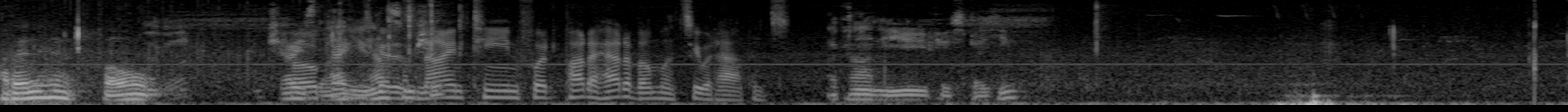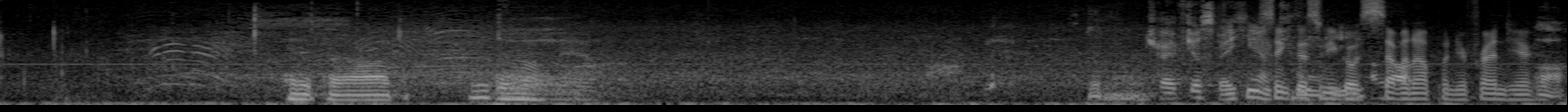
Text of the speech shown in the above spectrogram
I didn't hit a Oh ball. my god! Cherry's Okay, lagging he's out got some his shit. 19 foot putt ahead of him. Let's see what happens. I can't hear you if you're speaking. Hit it garage. Oh, man. Cherry, if you're speaking, I Think this and you go 7 up on your friend here. Oh.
